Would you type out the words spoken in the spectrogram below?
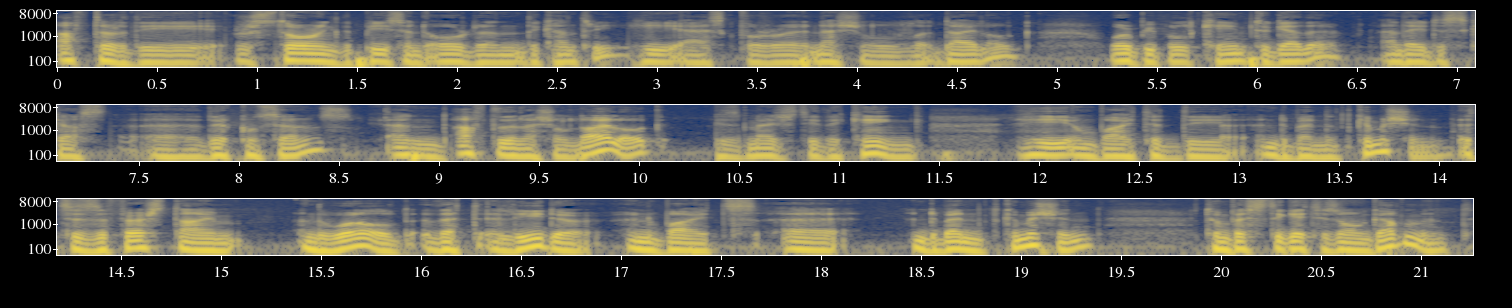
after the restoring the peace and order in the country, he asked for a national dialogue where people came together and they discussed uh, their concerns. And after the national dialogue, His Majesty the King, he invited the independent commission. It is the first time in the world that a leader invites an independent commission to investigate his own government.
